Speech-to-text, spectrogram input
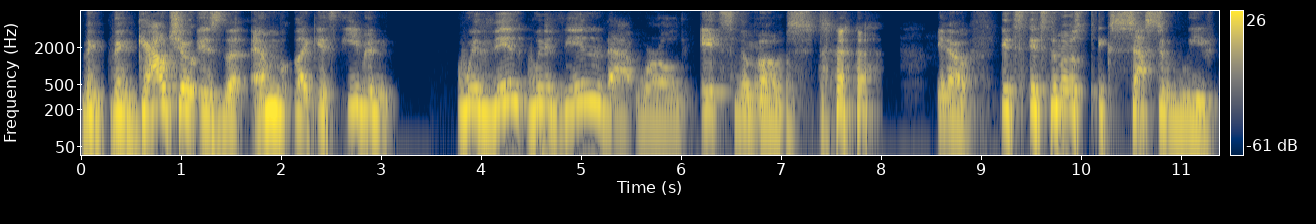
then then Gaucho is the em like it's even within within that world, it's the most, you know, it's it's the most excessively,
